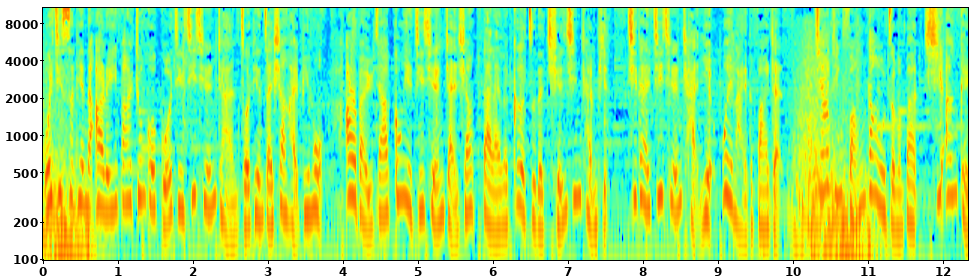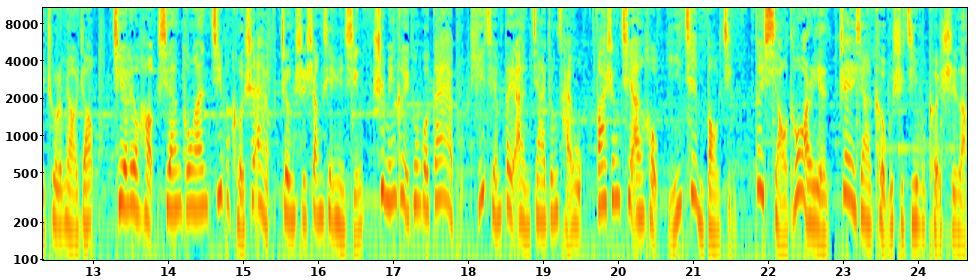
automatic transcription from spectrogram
为期四天的二零一八中国国际机器人展昨天在上海闭幕，二百余家工业机器人展商带来了各自的全新产品，期待机器人产业未来的发展。家庭防盗怎么办？西安给出了妙招。七月六号，西安公安机不可失 App 正式上线运行，市民可以通过该 App 提前备案家中财物，发生窃案后一键报警。对小偷而言，这下可不是机不可失了。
